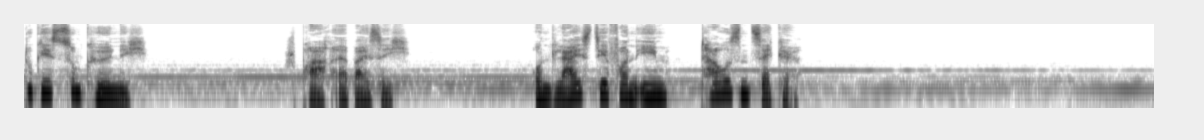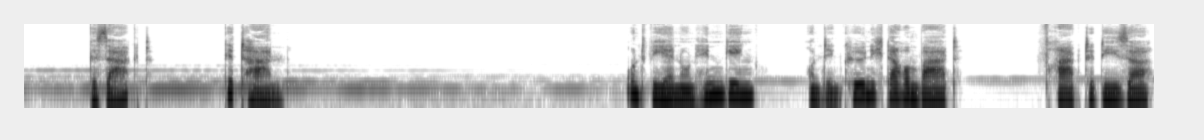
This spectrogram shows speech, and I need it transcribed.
du gehst zum König sprach er bei sich, und leist dir von ihm tausend Säcke. Gesagt, getan. Und wie er nun hinging und den König darum bat, fragte dieser,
